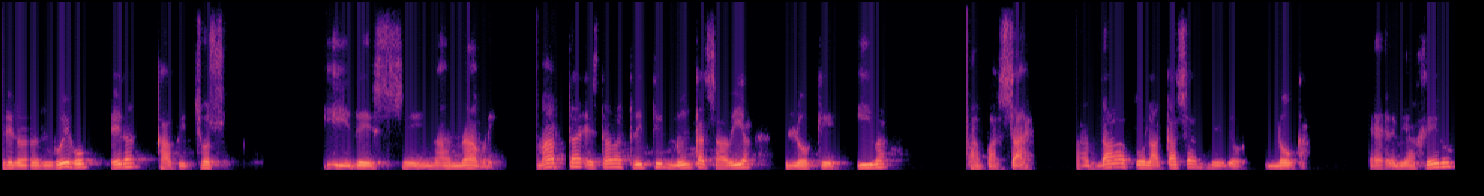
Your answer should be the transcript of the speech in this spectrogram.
pero luego era caprichoso y desengañable. Marta estaba triste, nunca sabía lo que iba a pasar. Andaba por la casa medio loca. El viajero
